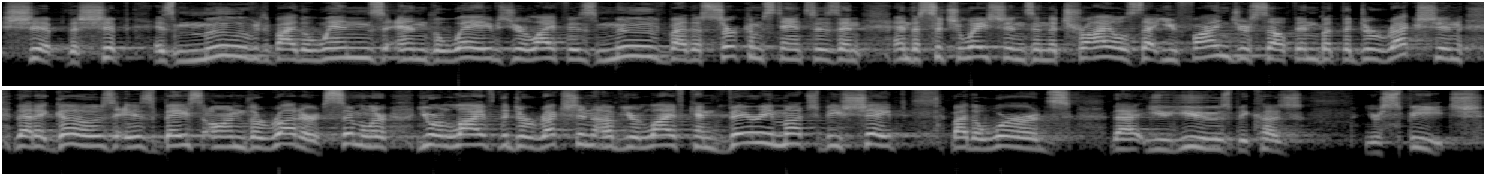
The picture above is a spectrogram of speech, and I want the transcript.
ship. The ship is moved by the winds and the waves. Your life is moved by the circumstances and, and the situations and the trials that you find yourself in, but the direction that it goes is based on the rudder. Similar, your life, the direction of your life can very much be shaped by the words that you use because your speech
